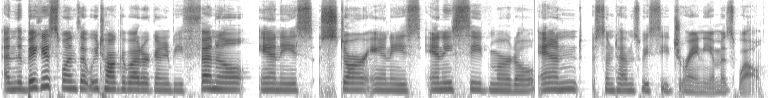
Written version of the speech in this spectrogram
And the biggest ones that we talk about are going to be fennel, anise, star anise, anise seed myrtle, and sometimes we see geranium as well.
